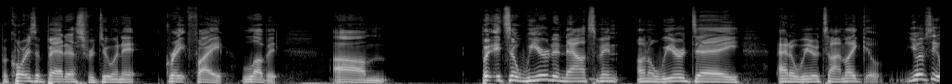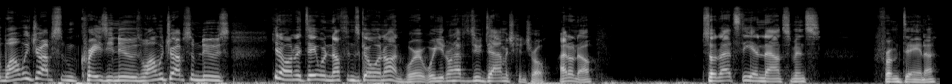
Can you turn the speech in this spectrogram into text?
but Corey's a badass for doing it. Great fight. Love it. Um, but it's a weird announcement on a weird day at a weird time. Like UFC, why don't we drop some crazy news? Why don't we drop some news, you know, on a day where nothing's going on, where, where you don't have to do damage control? I don't know. So that's the announcements from Dana.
